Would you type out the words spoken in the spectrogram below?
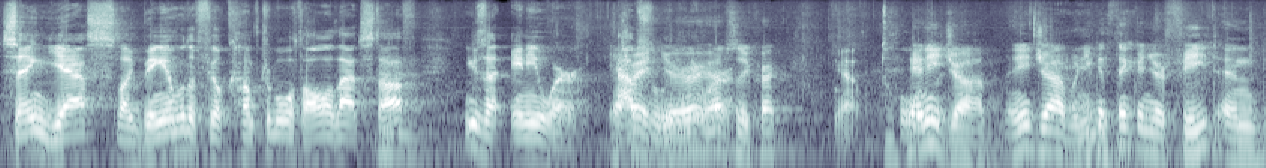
saying yes, like being able to feel comfortable with all of that stuff, mm. use that anywhere. That's right. absolutely You're anywhere. absolutely correct. Yeah, totally. Any job, any job, when you can think on your feet, and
